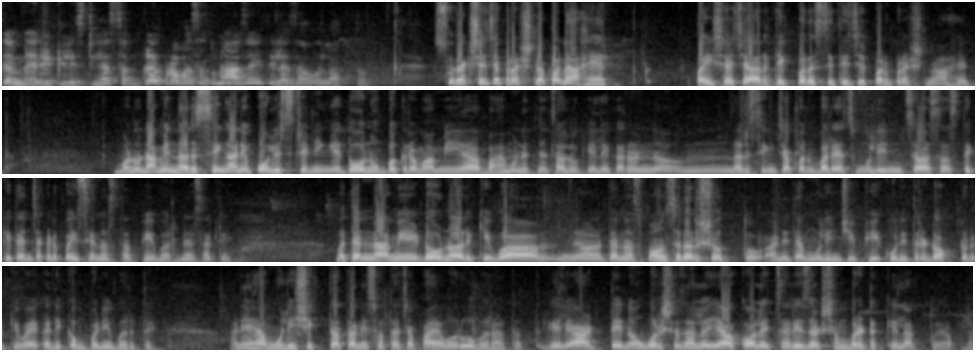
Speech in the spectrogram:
त्या मेरिट लिस्ट ह्या सगळ्या प्रवासातून आजही तिला जावं लागतं. सुरक्षेचे प्रश्न पण आहेत पैशाच्या आर्थिक परिस्थितीचे पण प्रश्न आहेत. म्हणून आम्ही नर्सिंग आणि पोलीस ट्रेनिंग हे दोन उपक्रम आम्ही या भावनेतने चालू केले. कारण नर्सिंगच्या पण बऱ्याच मुलींचं असं असतं की त्यांच्याकडे पैसे नसतात फी भरण्यासाठी. मग त्यांना आम्ही डोनर किंवा त्यांना स्पॉन्सरर शोधतो आणि त्या मुलींची फी कोणीतरी डॉक्टर किंवा एखादी कंपनी भरते. आणि ह्या मुली शिकतात आणि स्वतःच्या पायावर उभं राहतात. गेले आठ ते नऊ वर्ष झालं या कॉलेजचा रिझल्ट शंभर टक्के लागतो आहे आपला.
